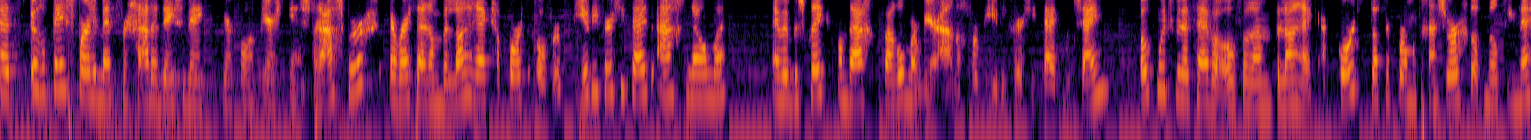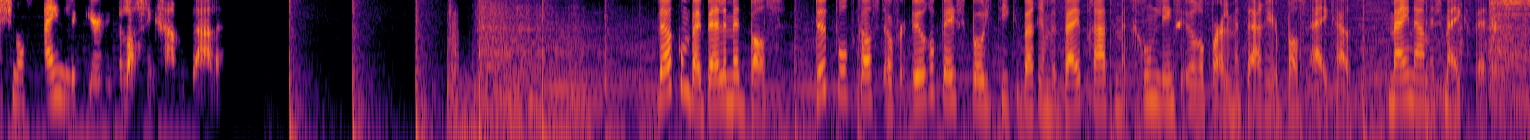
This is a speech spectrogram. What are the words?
Het Europees Parlement vergaderde deze week weer voor het eerst in Straatsburg. Er werd daar een belangrijk rapport over biodiversiteit aangenomen. En we bespreken vandaag waarom er meer aandacht voor biodiversiteit moet zijn. Ook moeten we het hebben over een belangrijk akkoord dat ervoor moet gaan zorgen dat multinationals eindelijk eerlijk belasting gaan betalen. Welkom bij Bellen met Bas, de podcast over Europese politiek waarin we bijpraten met GroenLinks-Europarlementariër Bas Eickhout. Mijn naam is Mijke Vedder.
